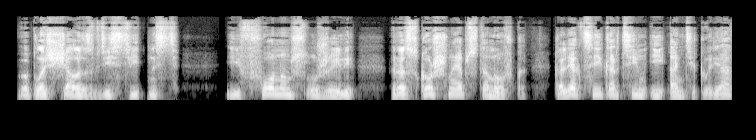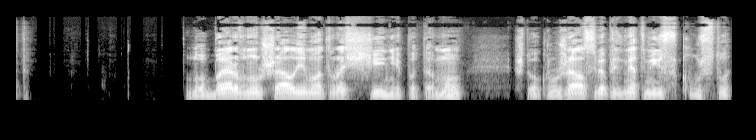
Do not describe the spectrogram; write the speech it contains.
воплощалось в действительность, и фоном служили — роскошная обстановка, коллекции картин и антиквариата. Лобер внушал ему отвращение потому, что окружал себя предметами искусства,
